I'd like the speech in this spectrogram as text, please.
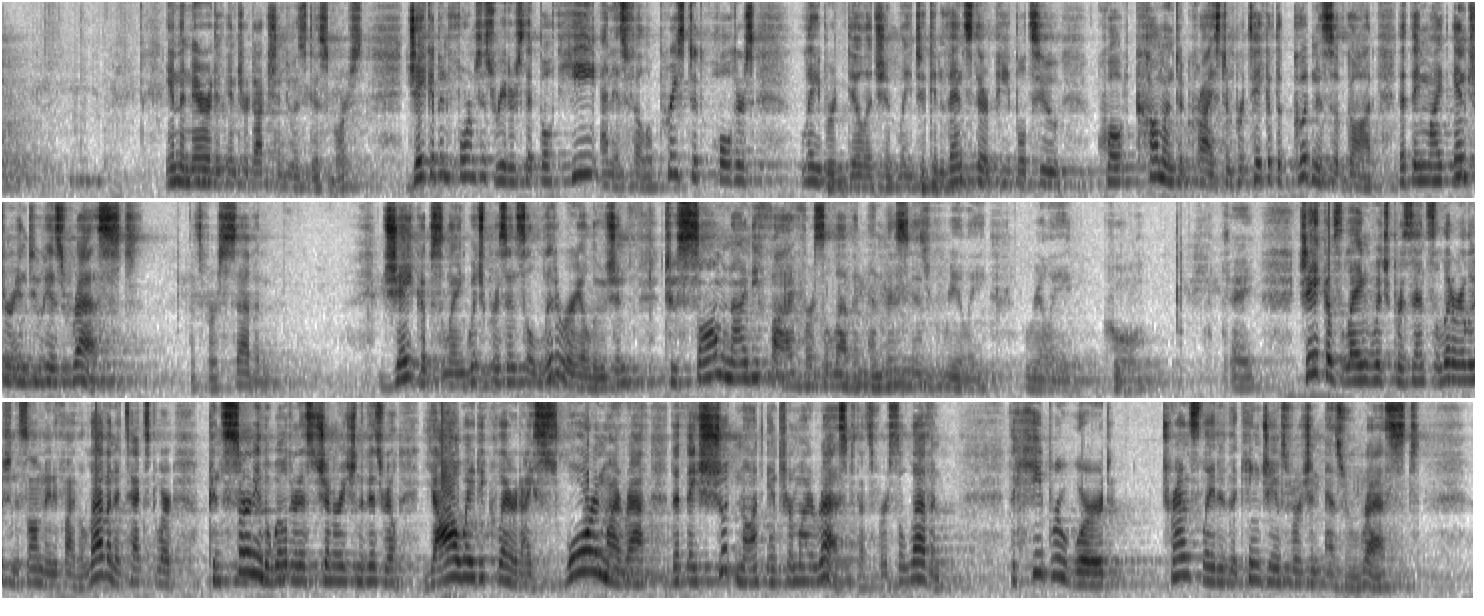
In the narrative introduction to his discourse, Jacob informs his readers that both he and his fellow priesthood holders labored diligently to convince their people to, quote, come unto Christ and partake of the goodness of God, that they might enter into his rest. That's verse 7. Jacob's language presents a literary allusion to Psalm 95, verse 11, and this is really, really cool. Okay? Jacob's language presents a literary allusion to Psalm 95, 11, a text where, concerning the wilderness generation of Israel, Yahweh declared, I swore in my wrath that they should not enter my rest. That's verse 11. The Hebrew word, translated the King James Version as rest,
